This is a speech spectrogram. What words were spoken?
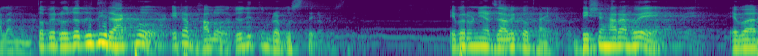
আলামুন তবে রোজা যদি রাখো, এটা ভালো, যদি তোমরা বুঝতে। এবার উনি আর যাবে কোথায়? দিশেহারা হয়ে এবার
